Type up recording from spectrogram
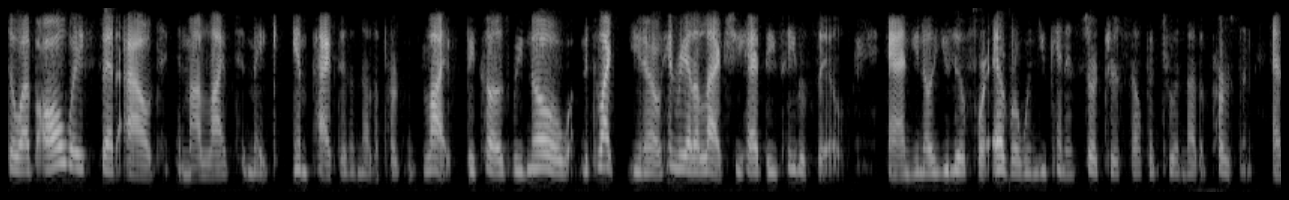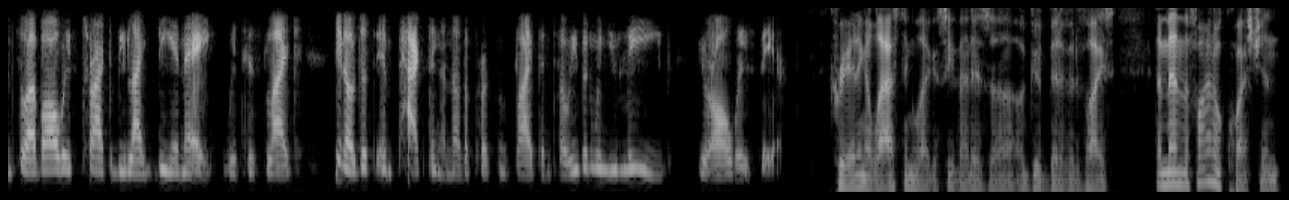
So I've always set out in my life to make impact in another person's life because we know it's like, you know, Henrietta Lack, she had these HeLa cells. And, you know, you live forever when you can insert yourself into another person. And so I've always tried to be like DNA, which is like, you know, just impacting another person's life. And so even when you leave, you're always there. Creating a lasting legacy. That is a good bit of advice. And then the final question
